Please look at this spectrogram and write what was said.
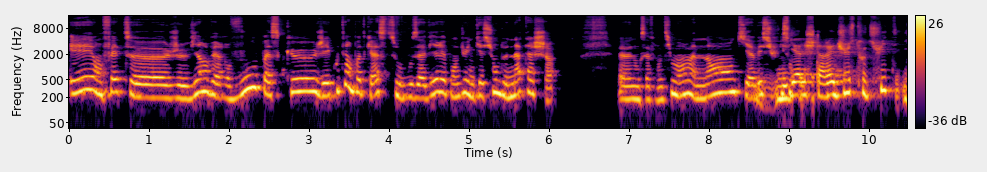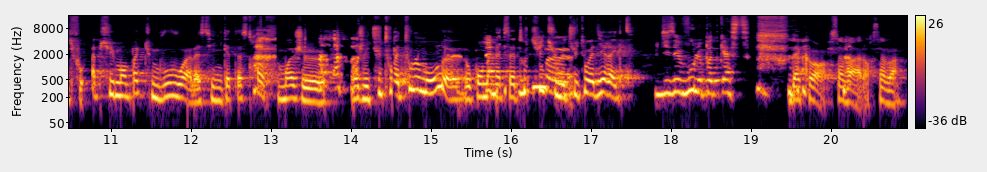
Et en fait, je viens vers vous parce que j'ai écouté un podcast où vous aviez répondu à une question de Natacha. Donc ça fait un petit moment maintenant, qui avait suivi. Miguel, je t'arrête juste tout de suite. Il faut absolument pas que tu me vous vois là, c'est une catastrophe. moi, je, moi, je tutoie tout le monde, donc on arrête ça tout de suite. Tu me tutoies direct. Disez-vous le podcast. D'accord, ça va alors, ça va.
